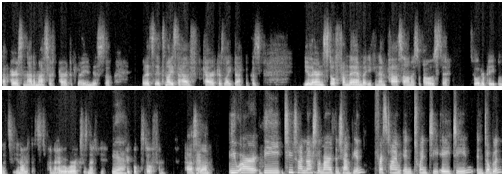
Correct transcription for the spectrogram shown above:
that person had a massive part to play in this. So, but it's it's nice to have characters like that because you learn stuff from them that you can then pass on, I suppose, to to other people. It's you know, that's kind of how it works, isn't it? You, yeah. You pick up stuff and pass yeah. it on. You are the two time national marathon champion. First time in 2018 in Dublin,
